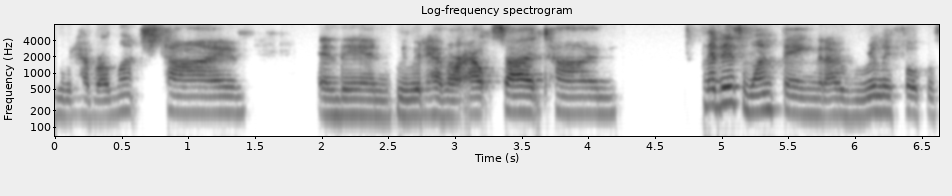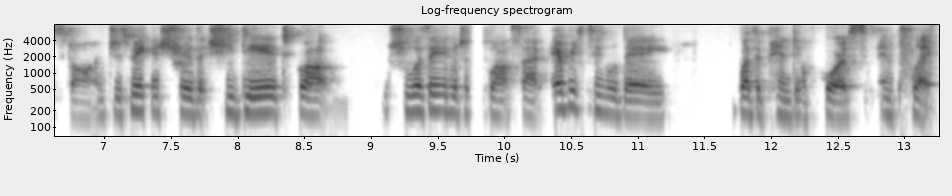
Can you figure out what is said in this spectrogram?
we would have our lunch time and then we would have our outside time that is one thing that I really focused on, just making sure that she did go out, she was able to go outside every single day, weather pending, of course, and play.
